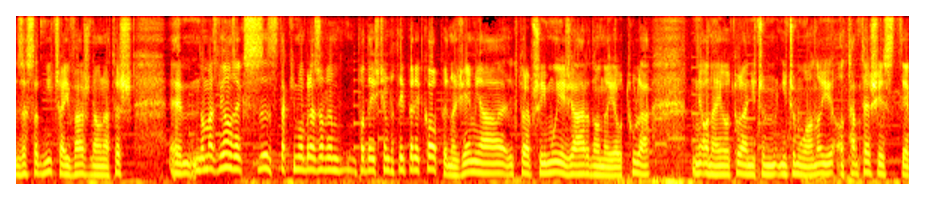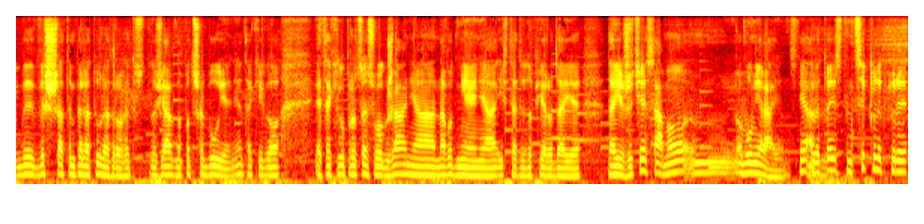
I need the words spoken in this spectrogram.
zasadnicza i ważna. Ona też no, ma związek z, z, takim obrazowym podejściem do tej perykopy. No, ziemia, która przyjmuje ziarno, ona je otula, ona je otula niczym, niczym łono i o, tam też jest jakby wyższa temperatura trochę, to, ziarno potrzebuje, nie? Takiego, e, takiego procesu ogrzania, nawodnienia i wtedy dopiero daje, daje życie samo mm, obumierając, nie? Ale mhm. to jest ten cykl, który,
